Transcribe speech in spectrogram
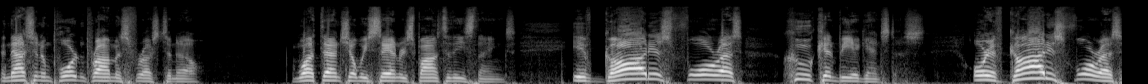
And that's an important promise for us to know. What then shall we say in response to these things? If God is for us, who can be against us? Or if God is for us,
